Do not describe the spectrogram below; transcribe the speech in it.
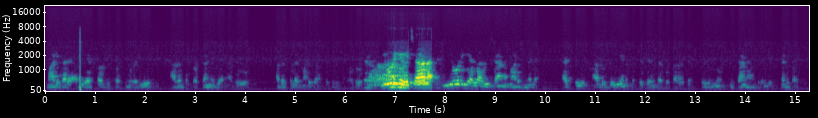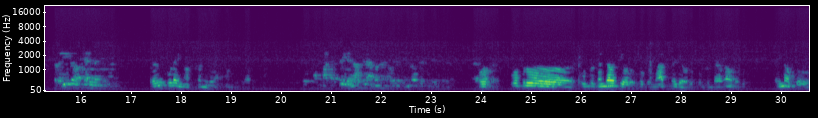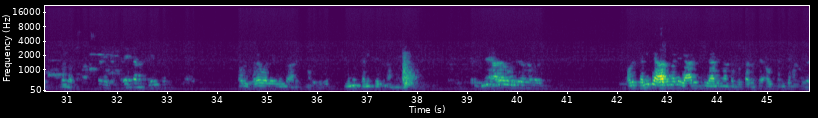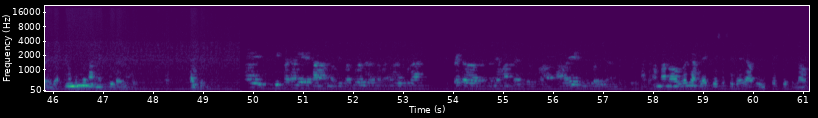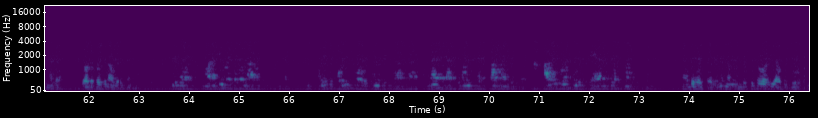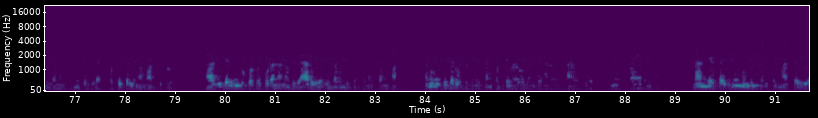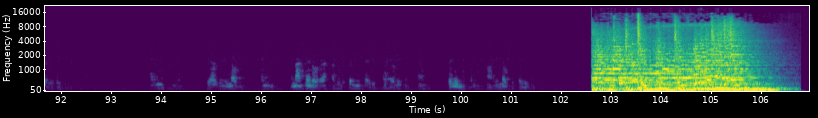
ಮಾಡಿದ್ದಾರೆ ಅದು ಎರಡ್ ಸಾವಿರದ ಇಪ್ಪತ್ತ್ ಮೂರರಲ್ಲಿ ಆದಂತ ಪ್ರಕರಣ ಇದೆ ಅದು ಅದರ ಸಲುವಾಗಿ ಮಾಡಿದ್ದಾರೆ ಅಂತ ತಿಳಿಸ್ಬೋದು ಇವರಿಗೆ ವಿಚಾರ ಇವರಿಗೆ ಎಲ್ಲ ವಿಚಾರಣೆ ಮಾಡಿದ್ಮೇಲೆ ಆಕ್ಚುಲಿ ಅದ್ರದ್ದು ಏನು ಸತ್ಯತೆ ಅಂತ ಗೊತ್ತಾಗುತ್ತೆ ಸೊ ಇನ್ನು ವಿಚಾರಣೆ ಹಂತದಲ್ಲಿ ನಡೀತಾ ಇದೆ ರವಿ ಕೂಡ ಇನ್ನು ಅಪ್ಕೊಂಡಿದೆ ಒಬ್ರು ಒಬ್ಬರು ಗಂಗಾವತಿ ಅವರು ಒಬ್ರು ಮಾರ್ಸಳ್ಳಿ ಅವರು ಒಬ್ರು ಬೆಳಗಾವ್ ಅವರು ಇನ್ನೊಬ್ರು ಗಂಗಾವತಿ. ಅವ್ರಿಗೆ ಹೊರ ವಲಯದಿಂದ ಅರೆಸ್ಟ್ ಮಾಡಿದ್ದೀವಿ ಮುಂದಿನ ತನಿಖೆಯಲ್ಲಿ ನಾವು ಅವ್ರಿಗೆ ತನಿಖೆ ಆದಮೇಲೆ ಯಾರಿದ್ರು ಯಾರಿಲ್ಲ ಅಂತ ಗೊತ್ತಾಗುತ್ತೆ. ಅವ್ರ ತನಿಖೆ ಹಂತದಲ್ಲಿದೆ ಮುಂದಿನ ನಾನು ನೆಕ್ಸ್ಟ್ ಇದರಲ್ಲಿ ಅವ್ರ ಬಗ್ಗೆ ಹಳೆ ಕೇಸಸ್ ಇದೆ, ಯಾವುದು ಇನ್ಸ್ಪೆಕ್ಟ್ ಕೇಸ್ ಇಲ್ಲ ಅವ್ರ ಮೇಲೆ. ಸೊ ಅದ್ರ ಬಗ್ಗೆ ನಾವು ಬರೀತೇವೆ ಅದೇ ಹೇಳ್ತಾ ಇದ್ದೀನಿ, ನಮಗೆ ಲಿಖಿತವಾಗಿ ಯಾವುದು ದೂರು ಬಂದಿಲ್ಲ ಗಮನಕ್ಕೆ ಬಂದಿಲ್ಲ ಕೊಟ್ಟಿದ್ದಲ್ಲಿ ನಾವು ಮಾಡ್ತಿದ್ವಿ. ಹಾಗಿದ್ದಲ್ಲಿ ನೀವು ಕೊಟ್ಟರು ಕೂಡ ನಾನು ಅದು ಯಾರು ಎಲ್ಲಿಂದ ಬಂದಿದ್ದೆ ಅಂತ ನಾನು ಮಾಡ್ತೀನಿ ನಮಗೆ ಲಿಖಿತ ರೂಪದಲ್ಲಿ ನಾನು ಕಂಪ್ಲೇಂಟ್ ನಾನು ಹೇಳ್ತಾ ಇದ್ದೀನಿ ಮುಂದಿನ ತನಿಖೆ ಮಾಡ್ತಾ ಇದ್ದೀವಿ ಅದ್ರ ಬಗ್ಗೆ ಯಾವುದು ಇನ್ನೊಬ್ಬ ನಾಲ್ಕನೇದವರ ಅದು ಹೆಸರು ಮಿಸ್ ಆಗಿದೆ ಸಲೀಮ್ ಹಾಂ ಇನ್ನೊಬ್ಬ ಸಲೀಮ್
